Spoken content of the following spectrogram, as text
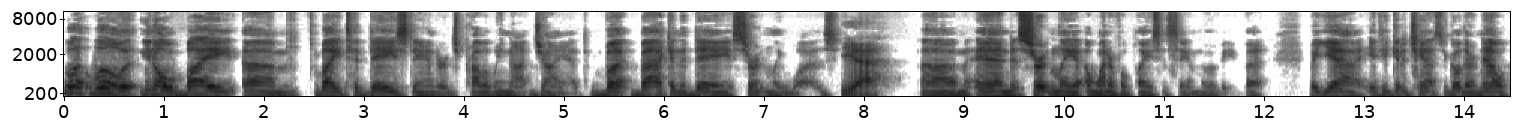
Well, well, you know, by um, by today's standards, probably not giant, but back in the day, certainly was. Yeah. Um, and certainly a wonderful place to see a movie. But but yeah, if you get a chance to go there now,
